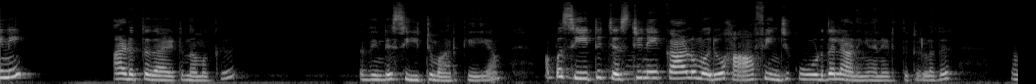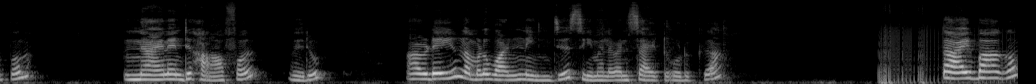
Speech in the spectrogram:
ഇനി അടുത്തതായിട്ട് നമുക്ക് ഇതിന്റെ സീറ്റ് മാർക്ക് ചെയ്യാം. അപ്പോൾ സീറ്റ് ചെസ്റ്റിനേക്കാളും ഒരു ഹാഫ് ഇഞ്ച് കൂടുതലാണ് ഞാൻ എടുത്തിട്ടുള്ളത്. അപ്പം നയൻ ആൻഡ് ഹാഫ് വരും. അവിടെയും നമ്മൾ വൺ ഇഞ്ച് സീം അലവൻസ് ആയിട്ട് കൊടുക്കുക. തായ് ഭാഗം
